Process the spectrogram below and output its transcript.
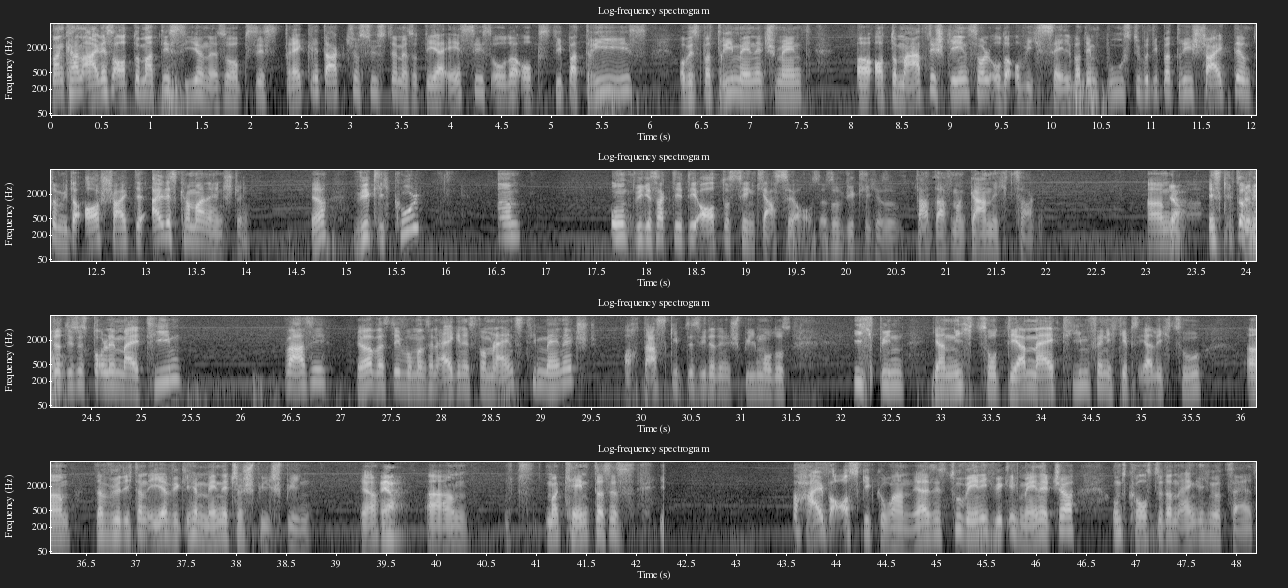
man kann alles automatisieren, also ob es das Track Reduction System, also DRS ist, oder ob es die Batterie ist, ob es Batteriemanagement äh, automatisch gehen soll oder ob ich selber den Boost über die Batterie schalte und dann wieder ausschalte, alles kann man einstellen. Ja, wirklich cool. Ähm, und wie gesagt, die, die Autos sehen klasse aus. Also wirklich, also da darf man gar nichts sagen. Ähm, ja, es gibt auch genau. wieder dieses tolle My Team quasi, ja, weißt du, wo man sein eigenes Formel 1 Team managt. Auch das gibt es wieder den Spielmodus. Ich bin ja nicht so der My Team Fan, ich gebe es ehrlich zu. Ähm, da würde ich dann eher wirklich ein Managerspiel spielen. Ja. ja. Ähm, man kennt, dass es halb ausgegoren. Ja, es ist zu wenig wirklich Manager und kostet dann eigentlich nur Zeit.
